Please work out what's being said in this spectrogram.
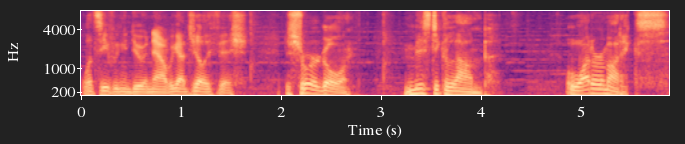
Let's see if we can do it now. We got Jellyfish, Destroyer Golem, Mystic Lamp, Water Omotics,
